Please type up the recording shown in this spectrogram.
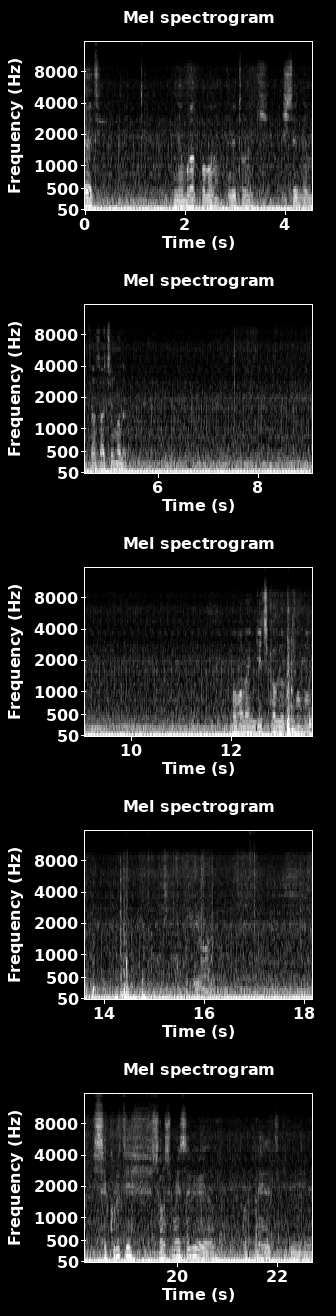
evet. Yine Murat Baba'nın elektronik işlerinden bir tanesi açılmadı. Baba ben geç kalıyorum baba. Eyvah. Security çalışmayı seviyor ya. Bak yine elektrik gidiyor gidiyor.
